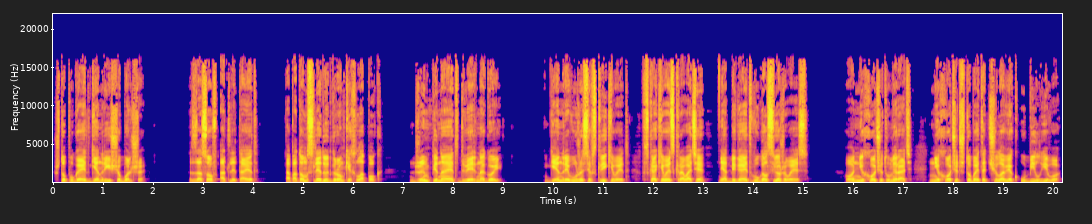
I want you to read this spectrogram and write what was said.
что пугает Генри еще больше. Засов отлетает, а потом следует громкий хлопок. Джим пинает дверь ногой. Генри в ужасе вскрикивает, вскакивает с кровати и отбегает в угол, съеживаясь. Он не хочет умирать, не хочет, чтобы этот человек убил его.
